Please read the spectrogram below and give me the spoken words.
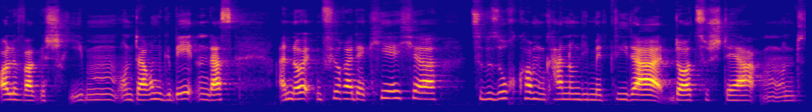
Oliver geschrieben und darum gebeten, dass erneuten Führer der Kirche zu Besuch kommen kann, um die Mitglieder dort zu stärken. Und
